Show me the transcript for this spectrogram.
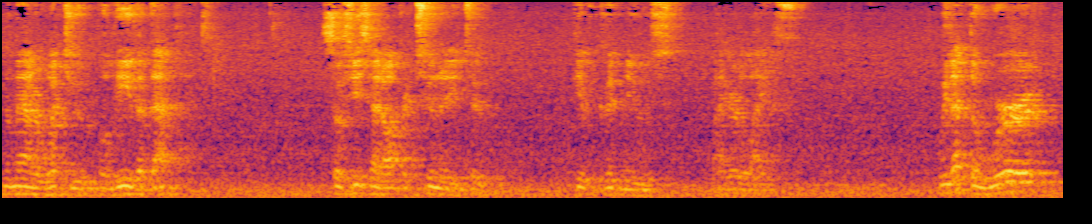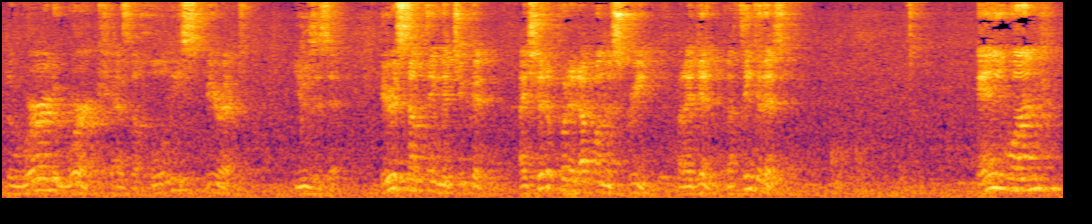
no matter what you believe at that point. So she's had opportunity to give good news by her life. We let the word the word work as the Holy Spirit uses it. Here's something that you could, I should have put it up on the screen, but I didn't. Now think of this. Anyone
